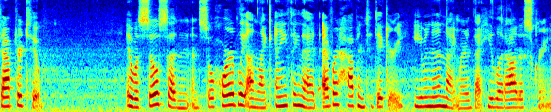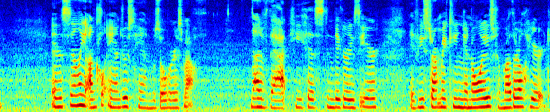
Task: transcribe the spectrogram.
Chapter 2 It was so sudden and so horribly unlike anything that had ever happened to Digory, even in a nightmare, that he let out a scream. Instantly, Uncle Andrew's hand was over his mouth. None of that, he hissed in Digory's ear. If you start making a noise, your mother'll hear it,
